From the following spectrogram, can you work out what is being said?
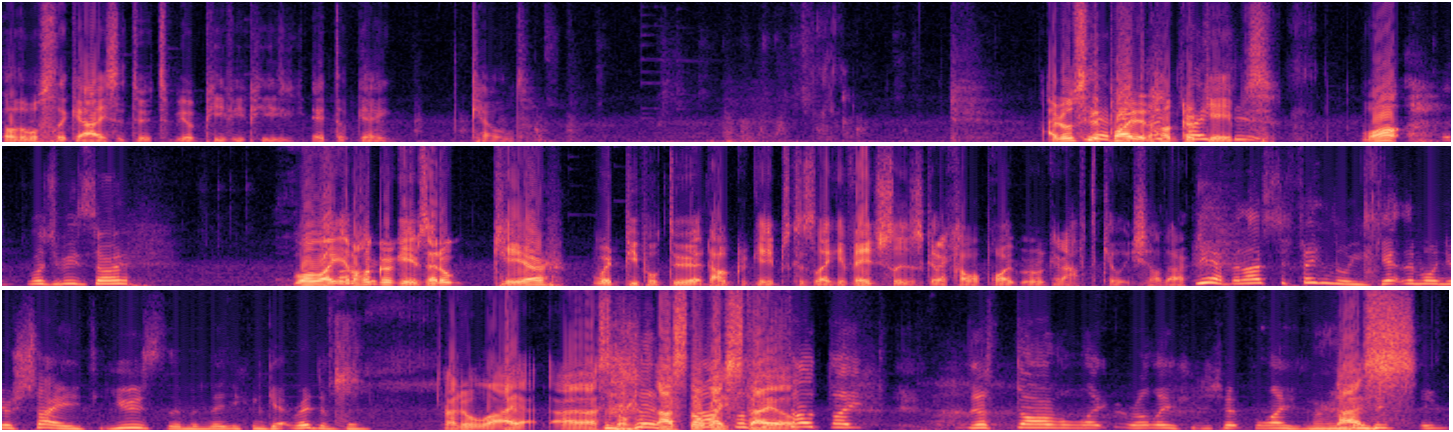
Although most of the guys that do it to me on PvP end up getting killed. I don't see Yeah, the point in Hunger tried to- Games. What? What do you mean, sorry? Well, like in Hunger- Hunger Games, I don't care when people do it in Hunger Games because, like, eventually there's gonna come a point where we're gonna have to kill each other. Yeah, but that's the thing though. You get them on your side, use them, and then you can get rid of them. I don't like. I, I, that's not. That's not That my style. Sound like just normal like relationship life or That's- anything.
